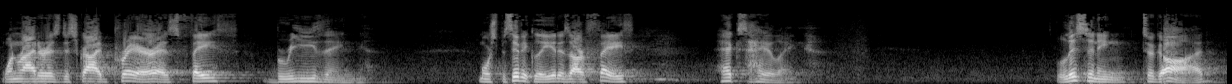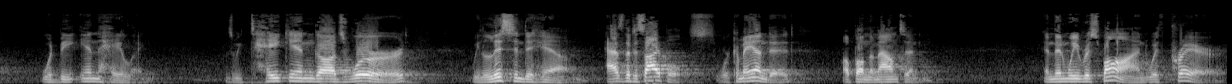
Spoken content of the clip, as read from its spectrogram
One writer has described prayer as faith breathing. More specifically, it is our faith exhaling. Listening to God would be inhaling. As we take in God's Word, we listen to Him, as the disciples were commanded up on the mountain. And then we respond with prayer.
